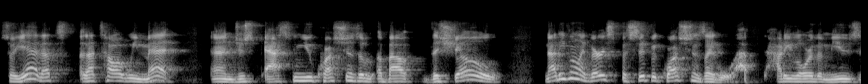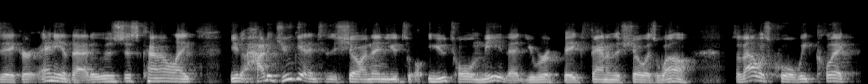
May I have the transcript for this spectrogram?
So yeah, that's that's how we met and just asking you questions of, about the show. Not even like very specific questions like how do you lower the music or any of that? It was just kind of like you know how did you get into the show? And then you to, you told me that you were a big fan of the show as well. So that was cool. We clicked.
